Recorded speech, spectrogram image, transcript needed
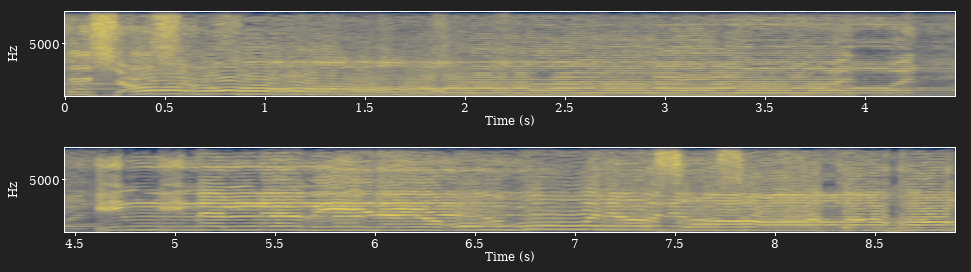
تشعرون. إن الذين يغضون أصواتهم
